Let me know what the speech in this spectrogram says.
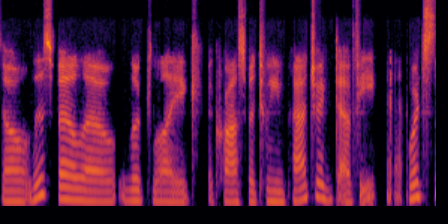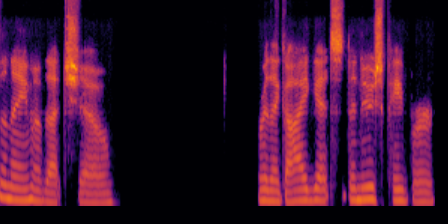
So this fellow looked like a cross between Patrick Duffy. What's the name of that show? Where the guy gets the newspaper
